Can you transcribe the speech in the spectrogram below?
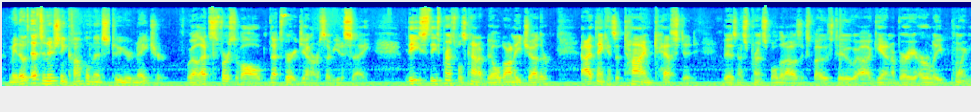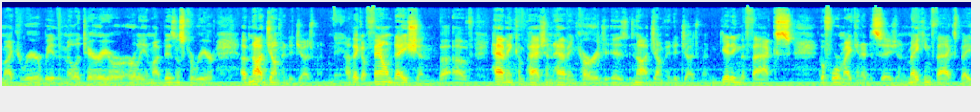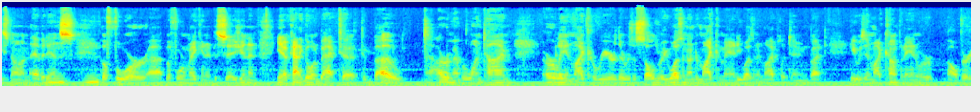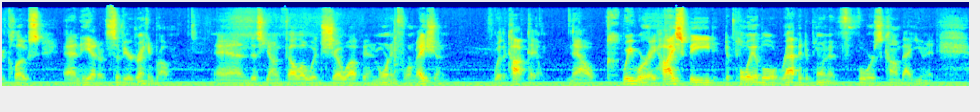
I mean that's an interesting compliment to your nature. Well, that's first of all that's very generous of you to say. These these principles kind of build on each other. I think it's a time tested business principle that I was exposed to. Uh, again, a very early point in my career, be it the military or early in my business career, of not jumping to judgment. I think a foundation of having compassion, having courage, is not jumping to judgment, getting the facts before making a decision, making facts based on evidence mm-hmm. before uh, before making a decision, and you know, kind of going back to to Bo, uh, I remember one time early in my career, there was a soldier. He wasn't under my command. He wasn't in my platoon, but he was in my company, and we are all very close. And he had a severe drinking problem. And this young fellow would show up in morning formation with a cocktail. Now, we were a high speed, deployable, rapid deployment force combat unit.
